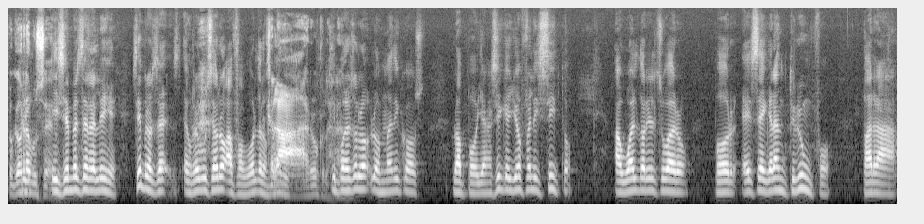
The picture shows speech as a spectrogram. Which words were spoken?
Porque es un rebusero. Y siempre se reelige. Sí, pero se- es un rebusero a favor de los médicos. Claro, claro. Y por eso lo- los médicos lo apoyan. Así que yo felicito a Waldo Ariel Suero por ese gran triunfo para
